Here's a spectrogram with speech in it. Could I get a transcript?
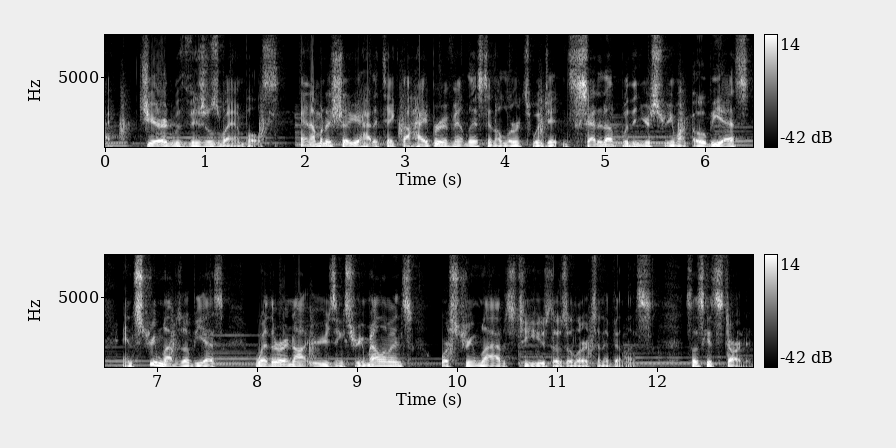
Hi, Jared with Visuals by Impulse, and I'm going to show you how to take the Hyper Event List and Alerts widget and set it up within your stream on OBS and Streamlabs OBS, whether or not you're using Stream Elements or Streamlabs to use those alerts and event lists. So let's get started.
